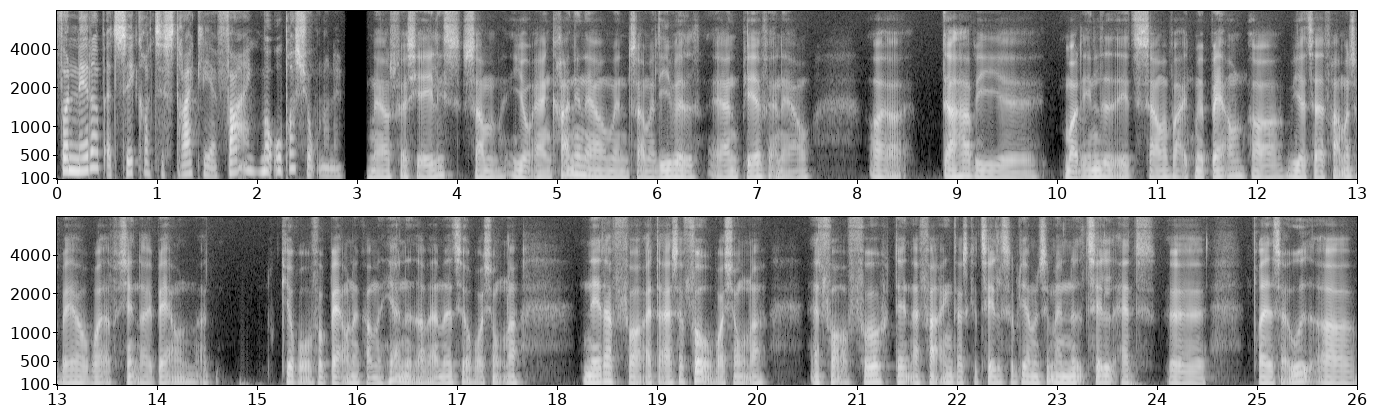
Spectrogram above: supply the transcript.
for netop at sikre tilstrækkelig erfaring med operationerne. Nervus facialis, som jo er en kranienerve, men som alligevel er en PFR-nerve. Og der har vi øh, måtte indlede et samarbejde med Bergen, og vi har taget frem og tilbage og opereret patienter i Bergen, og kirurg for Bergen er kommet herned og været med til operationer, netop for, at der er så få operationer, at for at få den erfaring, der skal til, så bliver man simpelthen nødt til at øh, brede sig ud og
